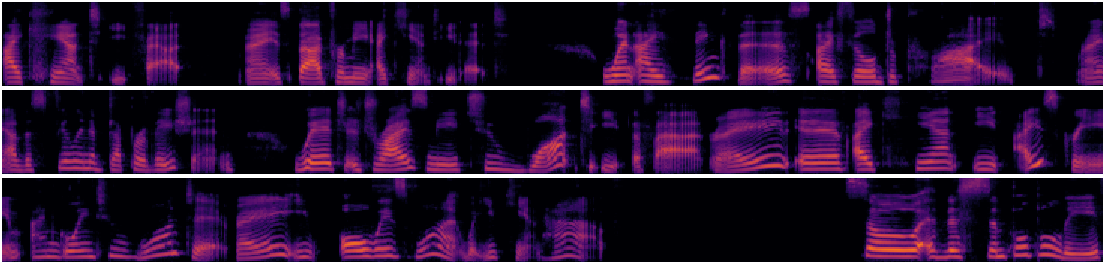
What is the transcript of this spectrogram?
I can't eat fat, right? It's bad for me. I can't eat it. When I think this, I feel deprived, right? I have this feeling of deprivation which drives me to want to eat the fat, right? If I can't eat ice cream, I'm going to want it, right? You always want what you can't have. So, this simple belief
